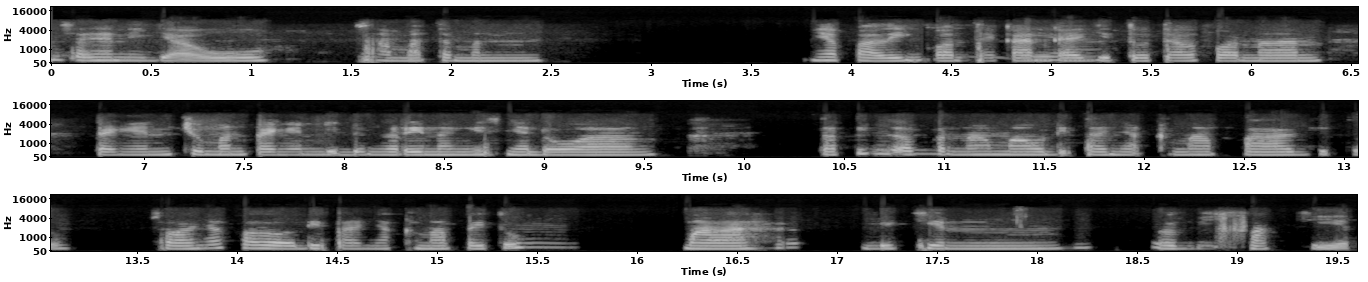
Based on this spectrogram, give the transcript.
misalnya nih jauh sama temen ya paling kontekan kayak iya. gitu teleponan pengen cuman pengen didengerin nangisnya doang tapi nggak Mm-mm. pernah mau ditanya kenapa gitu soalnya kalau ditanya kenapa itu Hmm, malah bikin lebih sakit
